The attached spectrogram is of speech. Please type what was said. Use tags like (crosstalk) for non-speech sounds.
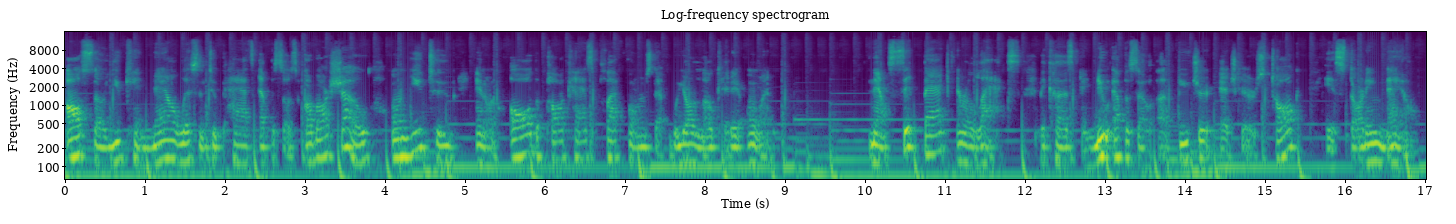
Also, you can now listen to past episodes of our show on YouTube and on all the podcast platforms that we are located on. Now sit back and relax because a new episode of Future Educators Talk is starting now.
